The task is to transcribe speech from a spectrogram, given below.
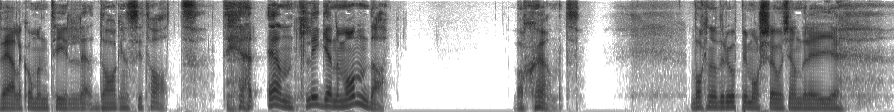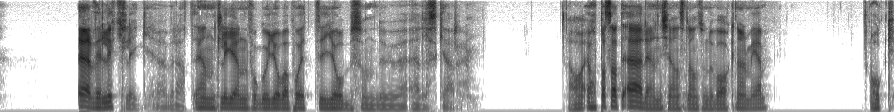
Välkommen till dagens citat. Det är äntligen måndag. Vad skönt. Vaknade du upp i morse och kände dig överlycklig över att äntligen få gå och jobba på ett jobb som du älskar? Ja, jag hoppas att det är den känslan som du vaknar med. Och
